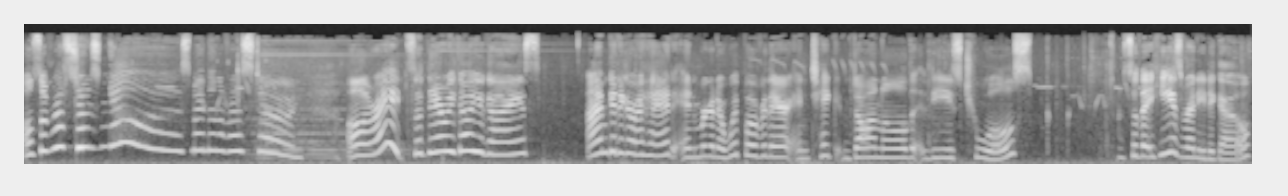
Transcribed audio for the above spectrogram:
Also, Rosestone's nose, my little Rosestone. All right. So there we go, you guys. I'm gonna go ahead and we're gonna whip over there and take Donald these tools so that he is ready to go.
